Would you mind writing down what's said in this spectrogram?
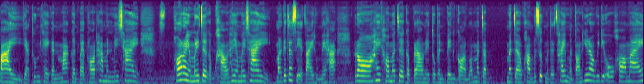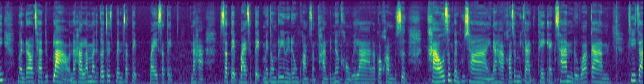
ไป อย่าทุ่มเทกันมากเกินไป เพราะถ้ามันไม่ใช่ เพราะเรายังไม่ได้เจอกับเขา ถ้ายังไม่ใช่ มันก็จะเสียใจถูกไหมคะ รอให้เขามาเจอกับเราในตัวเป็นๆก่อนว่ามันจะ มันจะความรู้สึกมันจะใช่เหมือนตอนที่เราวิดีโอคอลไหมเหมือนเราแชทหรือเปล่านะคะ แล้วมันก็จะเป็นสเต็ปไปสเต็ปนะคะสเต็ป by สเต็ปไม่ต้องรีบในเรื่องของความสัมพันธ์เป็นเรื่องของเวลา แล้วก็ความรู้สึกเขาซึ่งเป็นผู้ชายนะคะเขาจะมีการ take action หรือว่าการที่จะ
